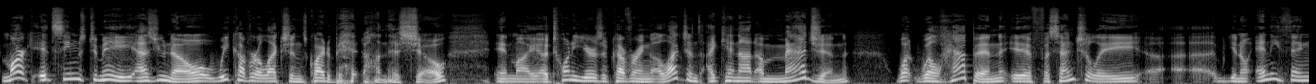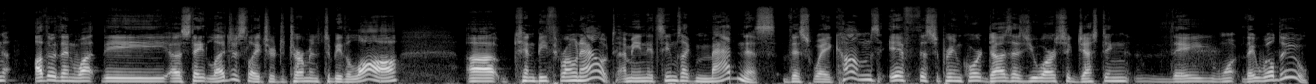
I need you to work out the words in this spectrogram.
Mark, it seems to me, as you know, we cover elections quite a bit on this show. In my uh, 20 years of covering elections, I cannot imagine what will happen if essentially, uh, uh, you know, anything other than what the uh, state legislature determines to be the law uh, can be thrown out. I mean, it seems like madness this way comes if the Supreme Court does as you are suggesting they want, they will do.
